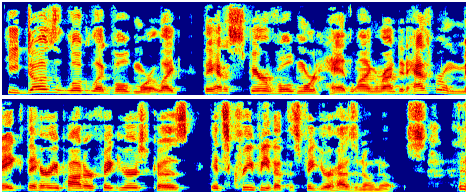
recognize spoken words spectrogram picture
He does look like Voldemort. Like they had a spare Voldemort head lying around. Did Hasbro make the Harry Potter figures? Because it's creepy that this figure has no nose.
